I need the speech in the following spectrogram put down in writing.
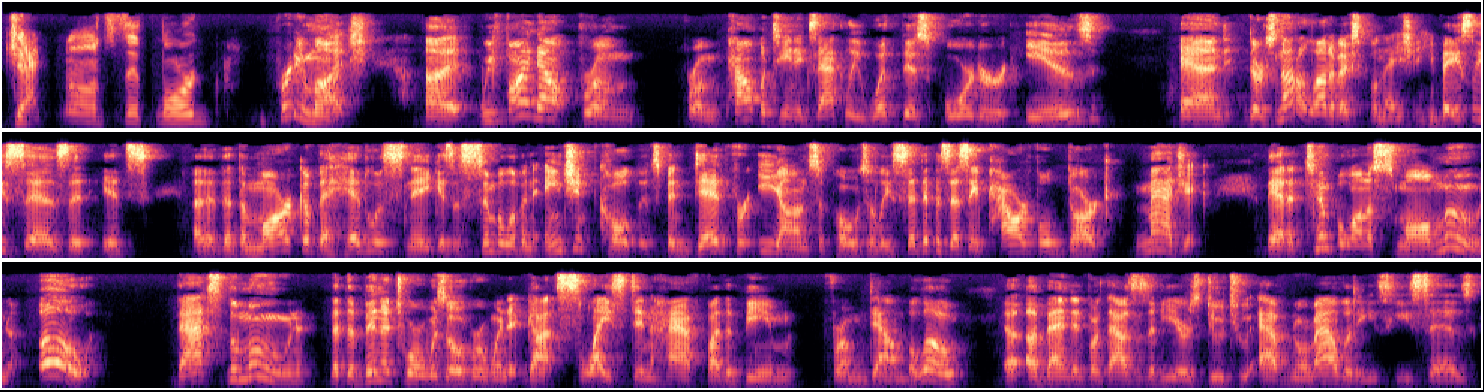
jack, oh Sith Lord. pretty much. Uh, we find out from from Palpatine exactly what this order is, and there's not a lot of explanation. He basically says that it's uh, that the mark of the headless snake is a symbol of an ancient cult that's been dead for eons, supposedly said to possess a powerful dark magic. They had a temple on a small moon. Oh, that's the moon that the Venator was over when it got sliced in half by the beam from down below, uh, abandoned for thousands of years due to abnormalities, he says.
